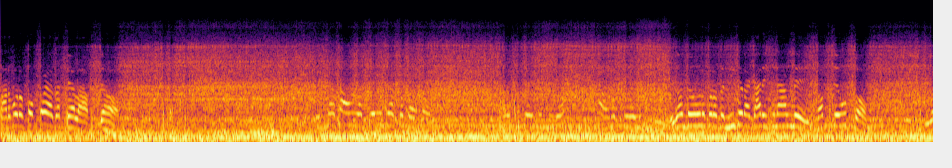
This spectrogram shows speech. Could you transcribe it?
তারপরে কয় হাজার টাকা লাভ দেহ নিজেরা গাড়ি কিনে আনলে সবচেয়ে উত্তম। বুঝতে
